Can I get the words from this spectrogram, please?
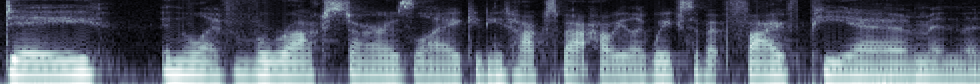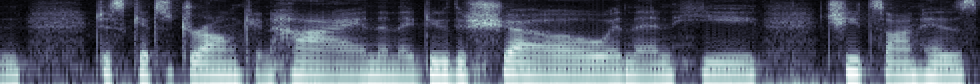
day in the life of a rock star is like, and he talks about how he like wakes up at 5 p.m. and then just gets drunk and high, and then they do the show, and then he cheats on his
